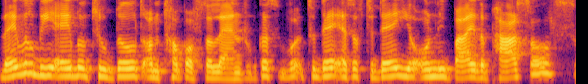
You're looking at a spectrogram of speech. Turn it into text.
they will be able to build on top of the land because today, as of today, you only buy the parcels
